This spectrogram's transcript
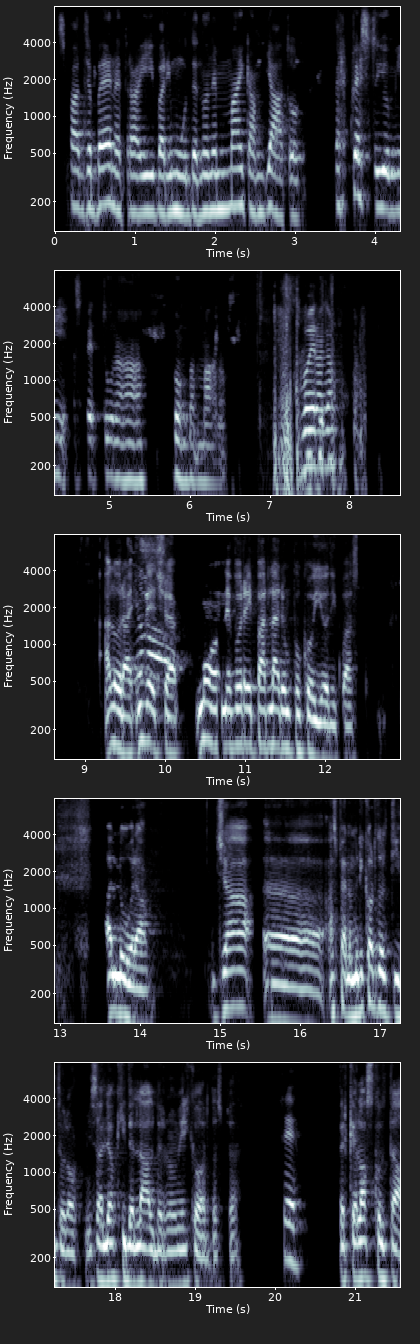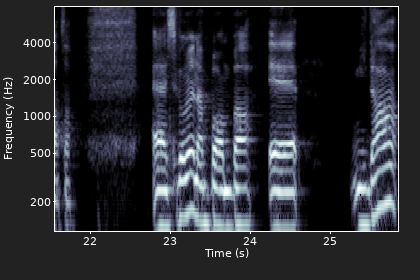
spazia bene tra i vari mood, non è mai cambiato. Per questo io mi aspetto una bomba a mano. Voi ragazzi? Allora, invece, no, ne vorrei parlare un poco io di questo. Allora, già... Uh, aspetta, non mi ricordo il titolo. Mi sa gli occhi dell'albero, non mi ricordo, aspetta. Sì. Perché l'ho ascoltata. Eh, secondo me è una bomba e mi dà,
